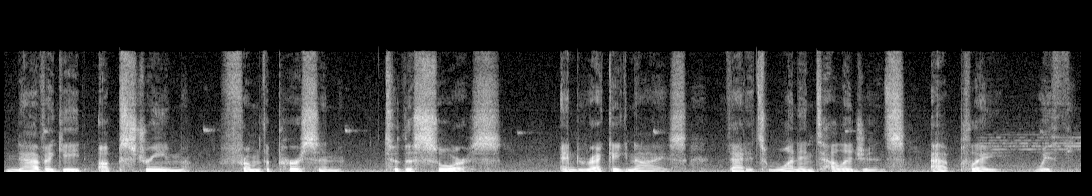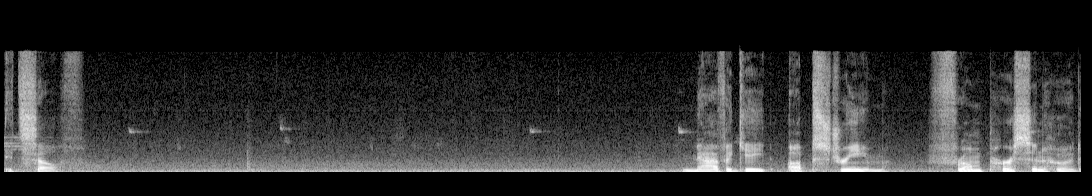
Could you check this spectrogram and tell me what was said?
Navigate upstream from the person to the source and recognize that it's one intelligence at play with itself. Navigate upstream from personhood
